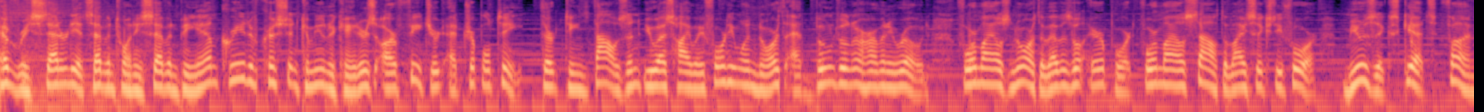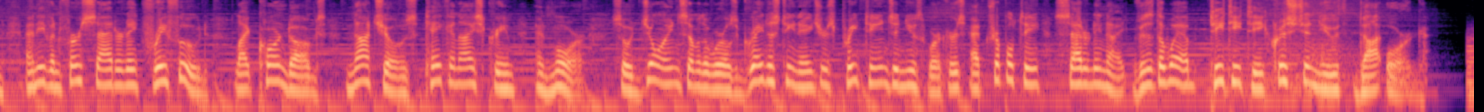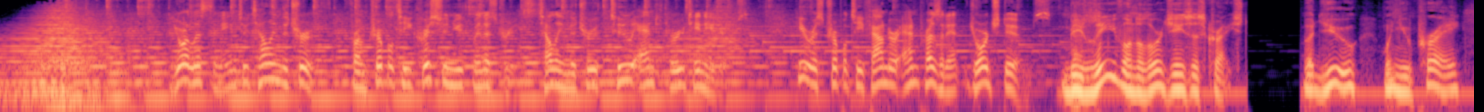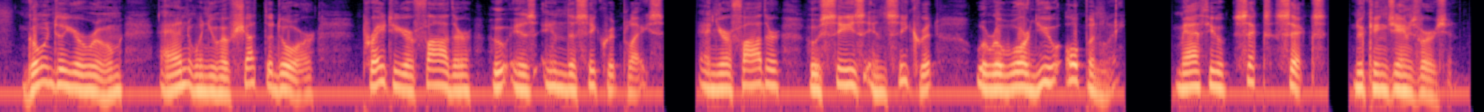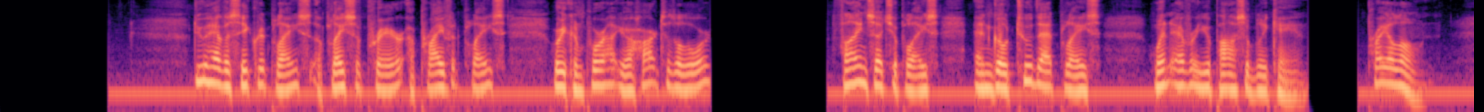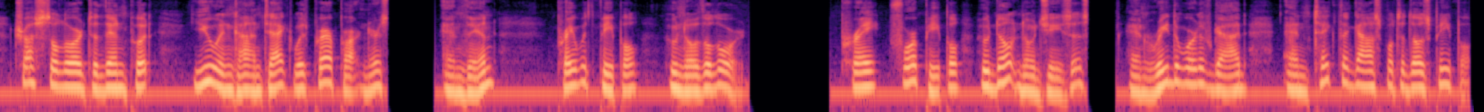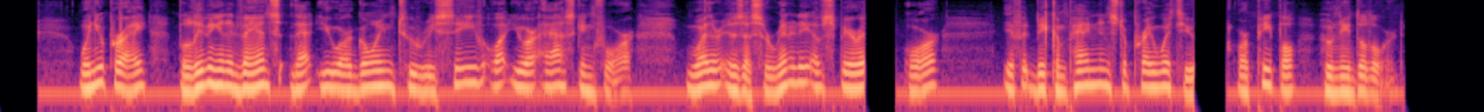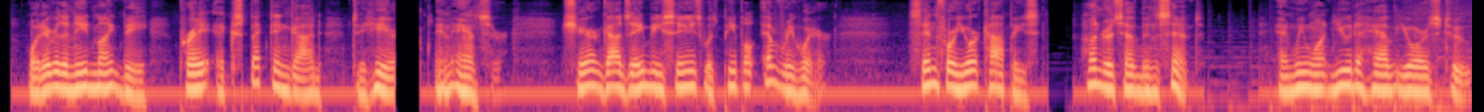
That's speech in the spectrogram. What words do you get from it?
Every Saturday at 7:27 p.m., creative Christian communicators are featured at Triple T, 13,000 US Highway 41 North at Boonville New Harmony Road, 4 miles north of Evansville Airport, 4 miles south of I-64. Music, skits, fun, and even first Saturday free food like corn dogs, nachos, cake and ice cream, and more. So join some of the world's greatest teenagers, preteens, and youth workers at Triple T Saturday night. Visit the web tttchristianyouth.org. You're listening to Telling the Truth from Triple T Christian Youth Ministries, telling the truth to and through teenagers. Here is Triple T founder and president George Dooms. Believe on the Lord Jesus Christ. But you, when you pray, go into your room, and when you have shut the door, pray to your Father who is in the secret place. And your Father who sees in secret will reward you openly. Matthew 6 6, New King James Version. Do you have a secret place, a place of prayer, a private place where you can pour out your heart to the Lord? Find such a place and go to that place whenever you possibly can. Pray alone. Trust the Lord to then put you in contact with prayer partners and then pray with people who know the Lord. Pray for people who don't know Jesus and read the Word of God and take the gospel to those people. When you pray, believing in advance that you are going to receive what you are asking for, whether it is a serenity of spirit or if it be companions to pray with you or people who need the Lord. Whatever the need might be, pray expecting God to hear and answer. Share God's ABCs with people everywhere. Send for your copies. Hundreds have been sent, and we want you to have yours too.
